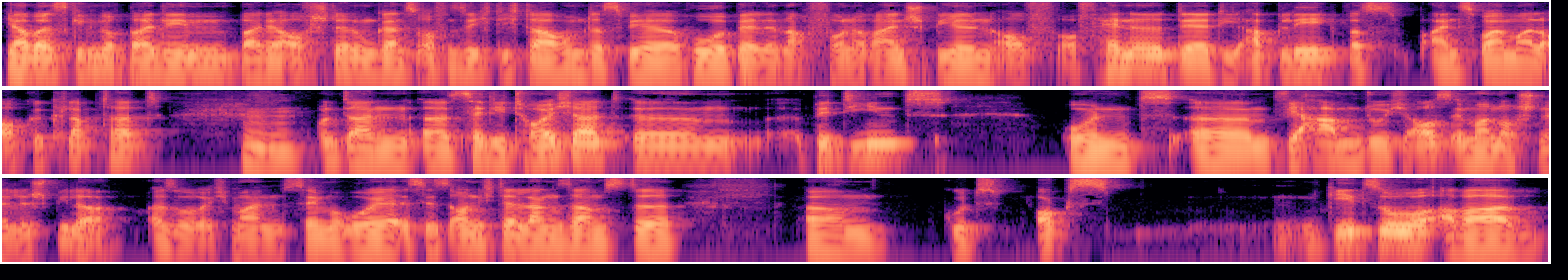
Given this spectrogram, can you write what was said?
Ja, aber es ging doch bei dem, bei der Aufstellung ganz offensichtlich darum, dass wir hohe Bälle nach vorne reinspielen auf, auf Henne, der die ablegt, was ein, zweimal auch geklappt hat. Mhm. Und dann äh, Sadie Teuchert ähm, bedient Und ähm, wir haben durchaus immer noch schnelle Spieler. Also ich meine, Semoroya ist jetzt auch nicht der langsamste. Ähm, gut, Ox geht so, aber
